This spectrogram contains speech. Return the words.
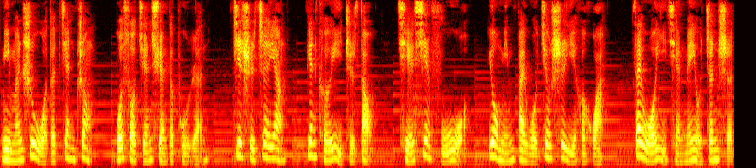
你们是我的见证，我所拣选的仆人。即使这样，便可以知道，且信服我，又明白我就是耶和华。在我以前没有真神，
